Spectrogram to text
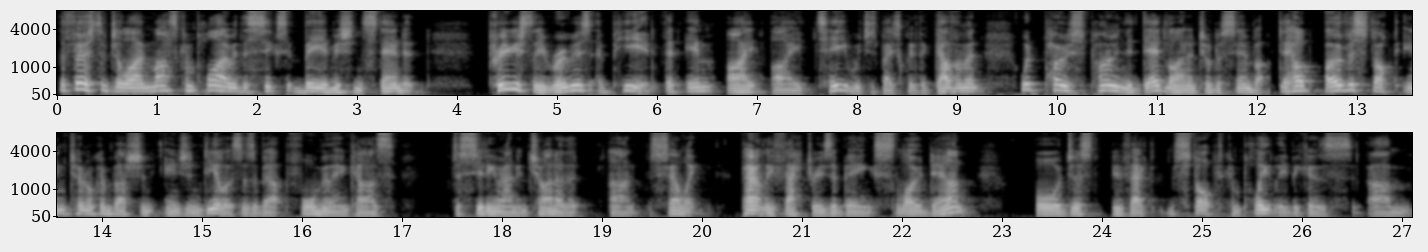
the 1st of July must comply with the 6B emissions standard. Previously, rumours appeared that MIIT, which is basically the government, would postpone the deadline until December to help overstocked internal combustion engine dealers. There's about 4 million cars just sitting around in China that aren't selling. Apparently, factories are being slowed down or just, in fact, stopped completely because um,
